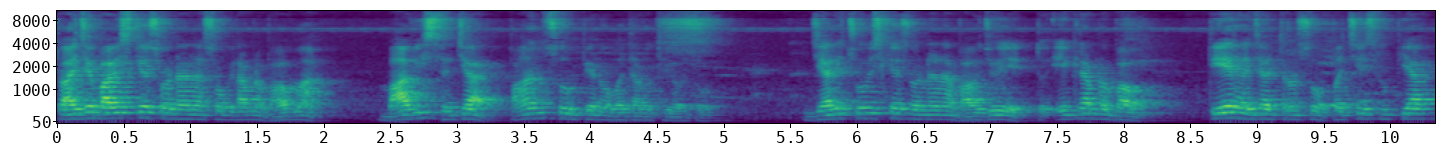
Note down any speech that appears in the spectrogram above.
તો આજે બાવીસ કે સોનાના સો ગ્રામના ભાવમાં બાવીસ હજાર પાંચસો રૂપિયાનો વધારો થયો હતો. જ્યારે ચોવીસ કે સોનાના ભાવ જોઈએ તો એક ગ્રામનો ભાવ તેર હજાર ત્રણસો પચીસ રૂપિયા,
